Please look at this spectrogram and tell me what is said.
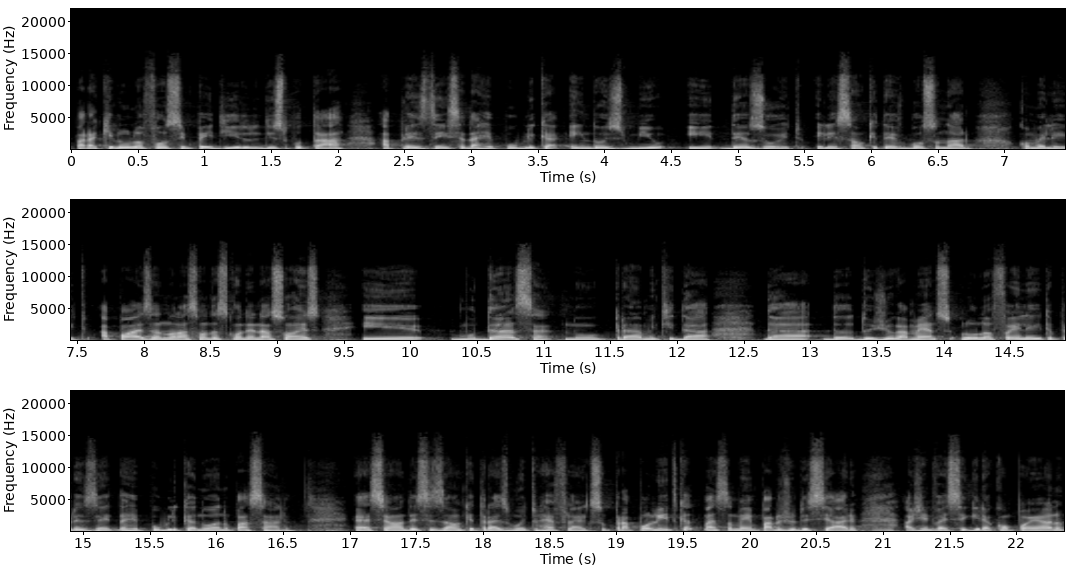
para que Lula fosse impedido de disputar a presidência da República em 2018, eleição que teve Bolsonaro como eleito. Após a anulação das condenações e mudança no trâmite da, da, do, dos julgamentos, Lula foi eleito presidente da República no ano passado. Essa é uma decisão que traz muito reflexo para a política, mas também para o judiciário. A gente vai seguir acompanhando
